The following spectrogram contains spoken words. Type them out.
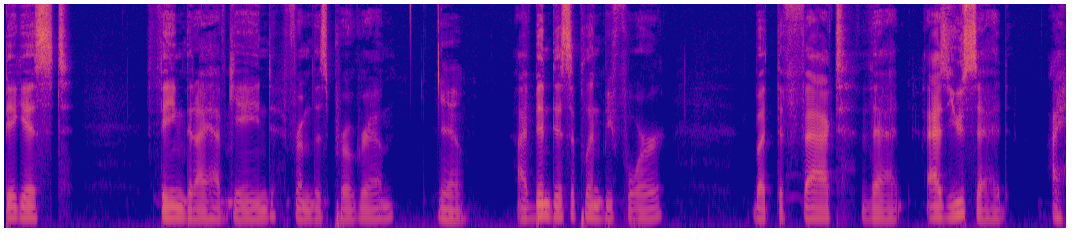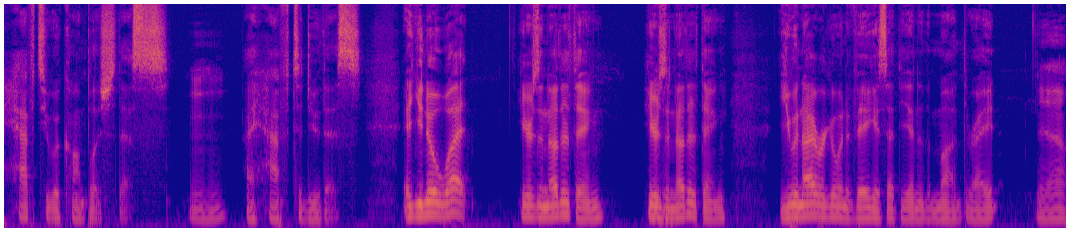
biggest thing that I have gained from this program. yeah. I've been disciplined before, but the fact that, as you said, I have to accomplish this. Mm-hmm. I have to do this. And you know what? Here's another thing. Here's Hmm. another thing. You and I were going to Vegas at the end of the month, right? Yeah.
